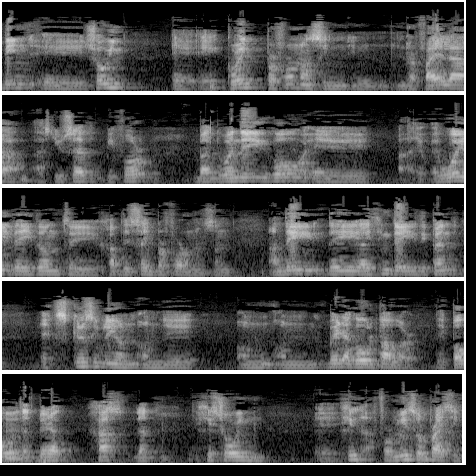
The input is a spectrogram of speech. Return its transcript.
been uh, showing a, a great performance in, in, in Rafaela, as you said before, but when they go uh, away, they don't uh, have the same performance, and and they, they I think they depend exclusively on on the on on Vera goal power, the power Mm. that Vera has that he's showing. Uh, he, for me, surprising.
